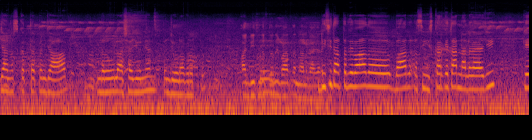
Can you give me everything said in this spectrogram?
ਜਨਰਲ ਸਕੱਤਰ ਪੰਜਾਬ ਨਰੋਲ ਆਸ਼ਾ ਯੂਨੀਅਨ ਪੰਜੋਲਾ ਗਰੁੱਪ। ਅੱਜ ਡੀਸੀ ਦਫ਼ਤਰ ਦੇ ਬਾਹਰ ਧਰਨਾ ਲਗਾਇਆ ਜਾ ਰਿਹਾ। ਡੀਸੀ ਦਫ਼ਤਰ ਦੇ ਬਾਅਦ ਬਾਹਰ ਅਸੀਂ ਇਸ ਕਰਕੇ ਧਰਨਾ ਲਗਾਇਆ ਜੀ ਕਿ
